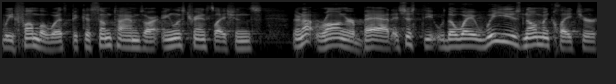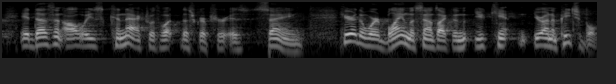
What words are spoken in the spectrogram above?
we fumble with because sometimes our English translations they're not wrong or bad. It's just the, the way we use nomenclature, it doesn't always connect with what the scripture is saying. Here, the word blameless sounds like the, you can't, you're unimpeachable.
